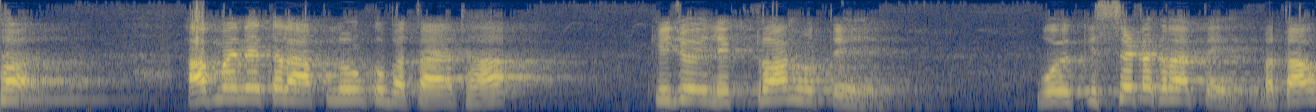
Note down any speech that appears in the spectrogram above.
थर्ड अब मैंने कल आप लोगों को बताया था कि जो इलेक्ट्रॉन होते हैं, वो किससे टकराते हैं? बताओ।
